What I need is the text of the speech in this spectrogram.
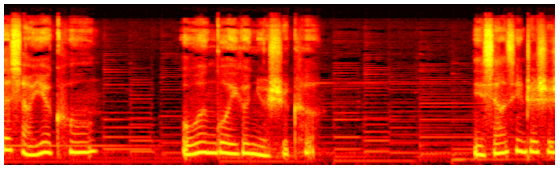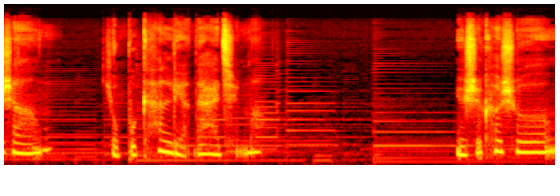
在小夜空，我问过一个女食客：“你相信这世上？”有不看脸的爱情吗？女食客说：“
